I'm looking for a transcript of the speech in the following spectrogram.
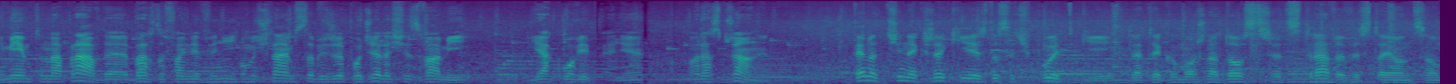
I miałem tu naprawdę bardzo fajne wyniki. Pomyślałem sobie, że podzielę się z Wami, jak łowię penie oraz brzany. Ten odcinek rzeki jest dosyć płytki, dlatego można dostrzec trawę wystającą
